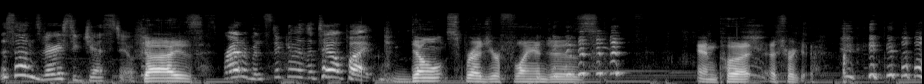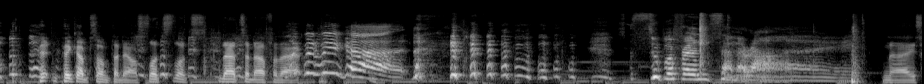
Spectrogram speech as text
This sounds very suggestive. Guys, Spread them and stick them in the tailpipe. don't spread your flanges and put a trick. What the- P- pick up something else. Let's let's. That's enough of that. Look what we got! Super Friend Samurai. Nice.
